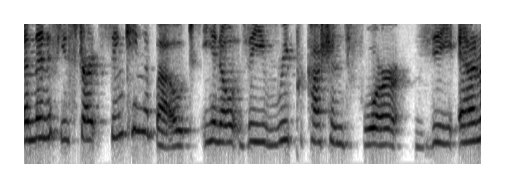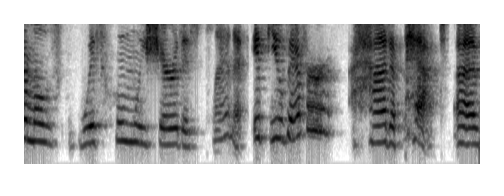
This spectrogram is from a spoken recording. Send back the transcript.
And then if you start thinking about, you know, the repercussions for the animals with whom we share this planet, if you've ever had a pet, uh,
